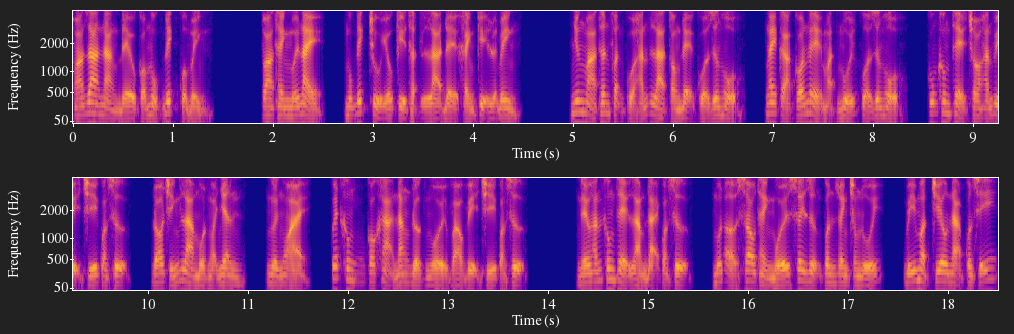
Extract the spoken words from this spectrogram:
hóa ra nàng đều có mục đích của mình. Tòa thành mới này, mục đích chủ yếu kỳ thật là để khánh kỵ luyện binh. Nhưng mà thân phận của hắn là tòng đệ của dương hổ ngay cả có nể mặt mũi của dương hổ, cũng không thể cho hắn vị trí quản sự, đó chính là một ngoại nhân, người ngoài, quyết không có khả năng được ngồi vào vị trí quản sự. Nếu hắn không thể làm đại quản sự, muốn ở sau thành mối xây dựng quân doanh trong núi, bí mật chiêu nạp quân sĩ,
